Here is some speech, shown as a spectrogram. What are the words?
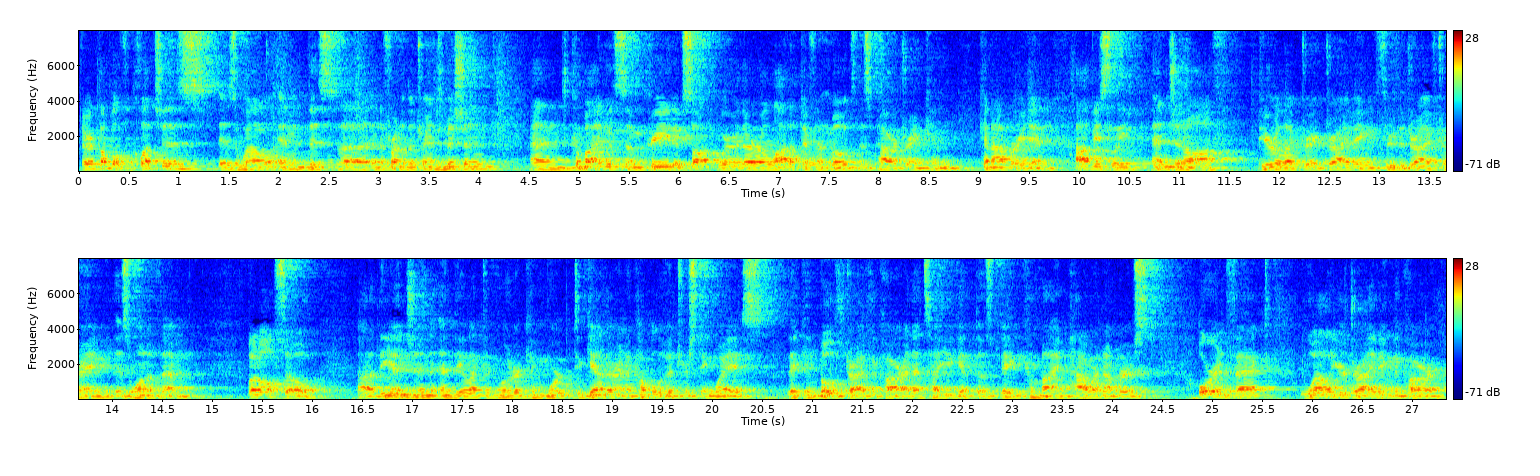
There are a couple of clutches as well in this uh, in the front of the transmission, and combined with some creative software, there are a lot of different modes this powertrain can can operate in. Obviously, engine off, pure electric driving through the drivetrain is one of them, but also uh, the engine and the electric motor can work together in a couple of interesting ways. They can both drive the car, that's how you get those big combined power numbers, or in fact, while you're driving the car,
